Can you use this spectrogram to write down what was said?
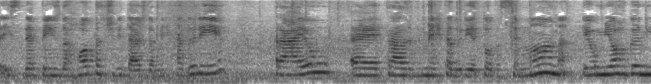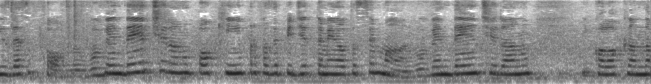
isso depende da rotatividade da mercadoria. Para eu é, trazer mercadoria toda semana, eu me organizo dessa forma. Eu vou vendendo, tirando um pouquinho para fazer pedido também na outra semana. Vou vendendo, tirando e colocando na,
